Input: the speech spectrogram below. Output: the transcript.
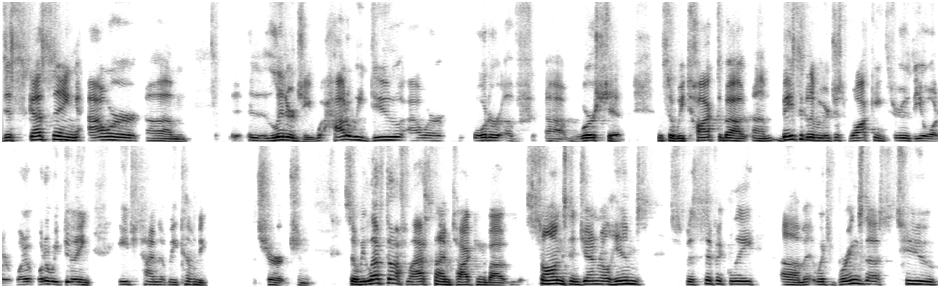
discussing our um, liturgy. How do we do our order of uh, worship. And so we talked about um, basically we were just walking through the order. What what are we doing each time that we come to church? And so we left off last time talking about songs in general, hymns specifically, um, which brings us to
